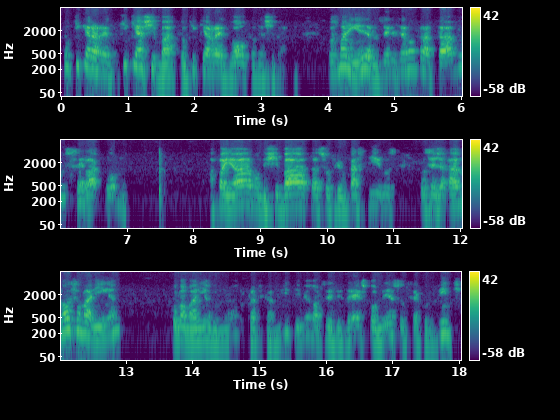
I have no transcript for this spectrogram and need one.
Então, o que, que, era, o que, que é a Chibata? O que, que é a revolta da Chibata? Os marinheiros eles eram tratados, sei lá como. Apanhavam de chibata, sofriam castigos. Ou seja, a nossa marinha, como a marinha do mundo, praticamente, em 1910, começo do século XX,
